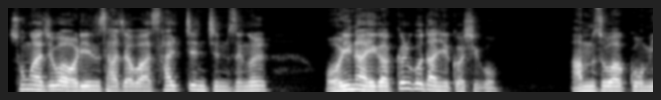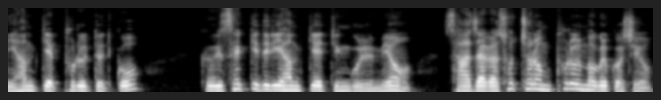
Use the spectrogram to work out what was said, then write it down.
송아지와 어린 사자와 살찐 짐승을 어린아이가 끌고 다닐 것이고 암소와 곰이 함께 풀을 뜯고 그 새끼들이 함께 뒹굴며 사자가 소처럼 풀을 먹을 것이요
